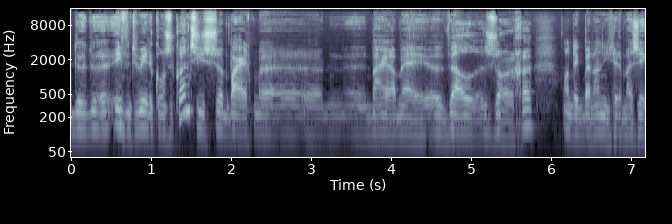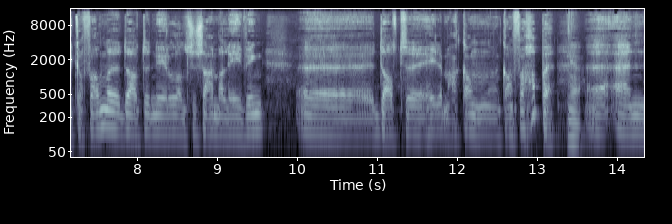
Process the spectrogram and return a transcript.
de, de eventuele consequenties eh, baart me, eh, eh, baren mij eh, wel zorgen. Want ik ben er niet helemaal zeker van eh, dat de Nederlandse samenleving eh, dat eh, helemaal kan, kan verhappen. Ja. Eh, en,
